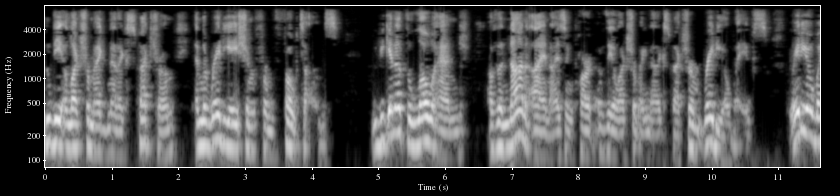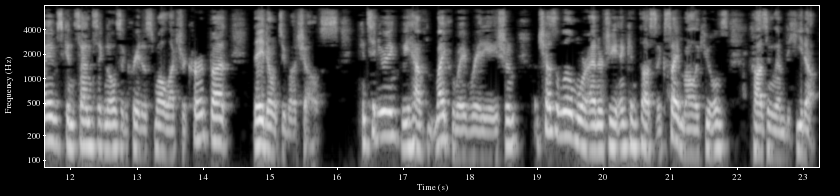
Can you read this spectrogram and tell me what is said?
the electromagnetic spectrum, and the radiation from photons. We begin at the low end of the non-ionizing part of the electromagnetic spectrum, radio waves. Radio waves can send signals and create a small electric current, but they don't do much else. Continuing, we have microwave radiation, which has a little more energy and can thus excite molecules, causing them to heat up.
